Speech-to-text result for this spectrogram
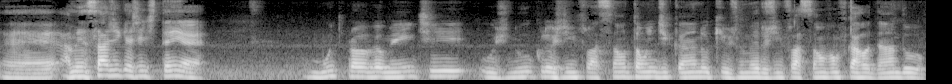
é, a mensagem que a gente tem é muito provavelmente os núcleos de inflação estão indicando que os números de inflação vão ficar rodando.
